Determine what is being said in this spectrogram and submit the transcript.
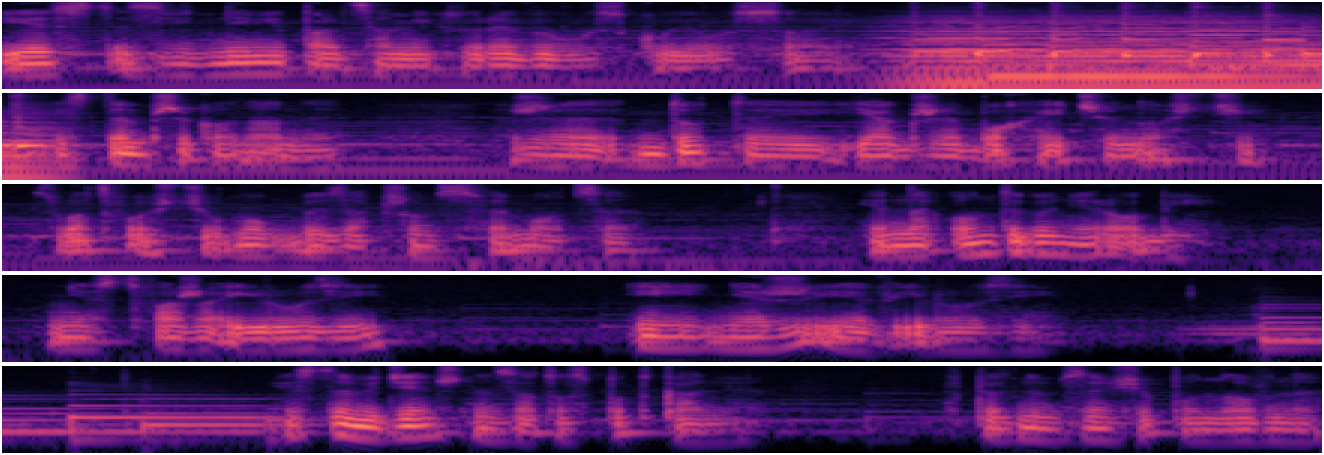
jest zwinnymi palcami, które wyłuskują soję. Jestem przekonany, że do tej jakże błahej czynności z łatwością mógłby zaprząc swe moce. Jednak on tego nie robi, nie stwarza iluzji i nie żyje w iluzji. Jestem wdzięczny za to spotkanie, w pewnym sensie ponowne,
